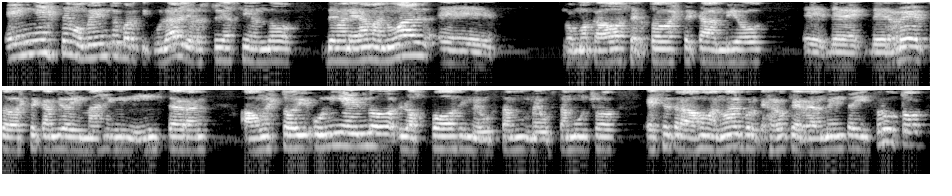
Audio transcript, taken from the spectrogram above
En este momento en particular yo lo estoy haciendo de manera manual, eh, como acabo de hacer todo este cambio eh, de, de red, todo este cambio de imagen en mi Instagram. Aún estoy uniendo los posts y me gusta, me gusta mucho ese trabajo manual porque es algo que realmente disfruto.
